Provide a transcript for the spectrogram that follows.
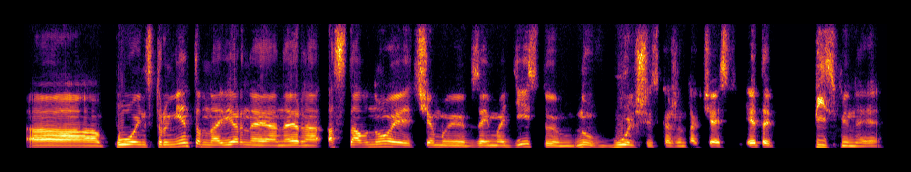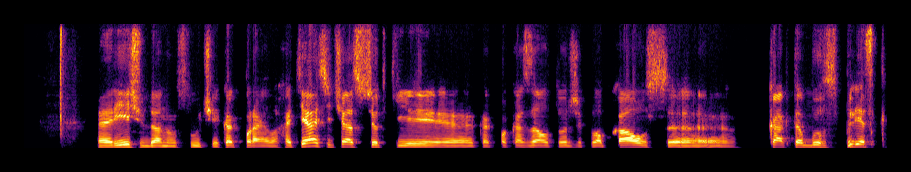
э, по инструментам, наверное, наверное, основное, чем мы взаимодействуем, ну, в большей, скажем так, части, это письменная речь в данном случае, как правило. Хотя сейчас все-таки, как показал тот же Клабхаус, э, как-то был всплеск,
